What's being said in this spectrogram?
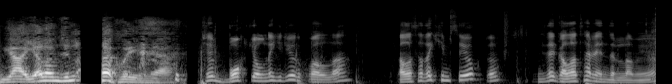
Ya yalancının a**ına koyayım ya. Şimdi bok yoluna gidiyorduk valla. Galata'da kimse yoktu. Şimdi de Galata renderlamıyor.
